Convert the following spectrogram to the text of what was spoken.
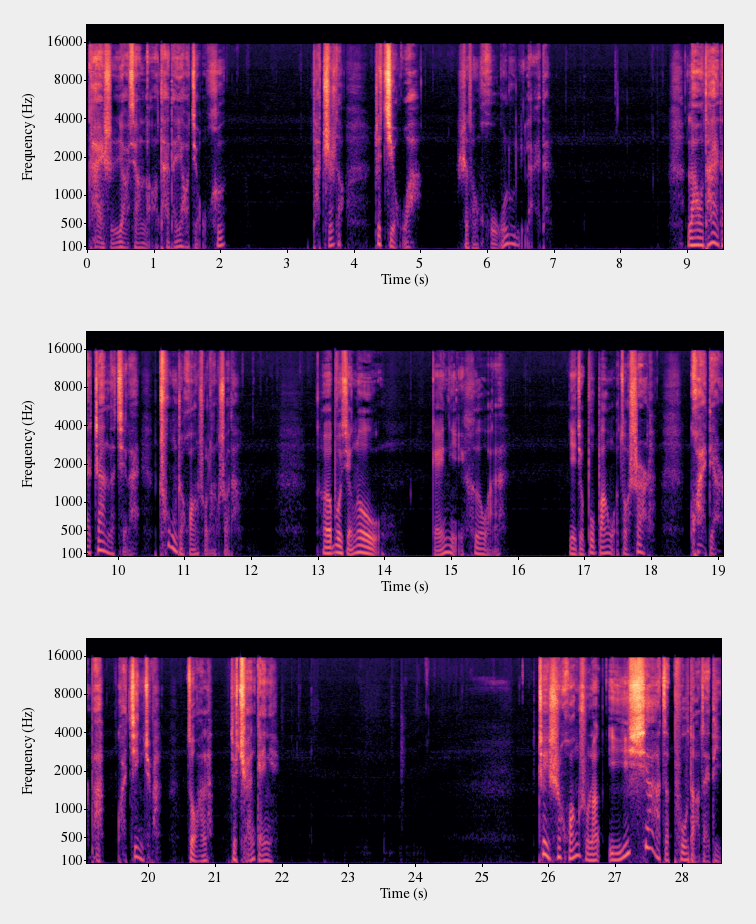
开始要向老太太要酒喝。他知道这酒啊是从葫芦里来的。老太太站了起来，冲着黄鼠狼说道：“可不行喽，给你喝完，你就不帮我做事儿了。快点儿吧，快进去吧，做完了就全给你。”这时，黄鼠狼一下子扑倒在地，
